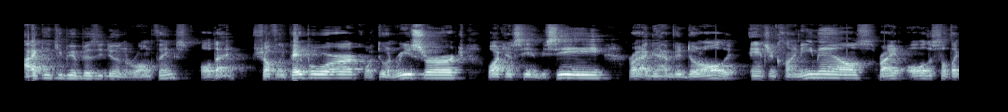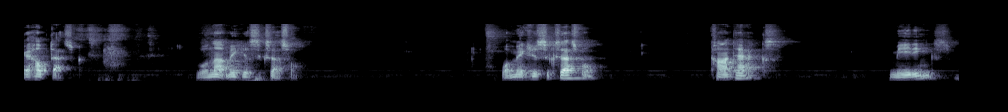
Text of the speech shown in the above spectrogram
I can keep you busy doing the wrong things all day, shuffling paperwork, doing research, watching CNBC, right? I can have you doing all the answering client emails, right? All the stuff like a help desk will not make you successful. What makes you successful? Contacts, meetings,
